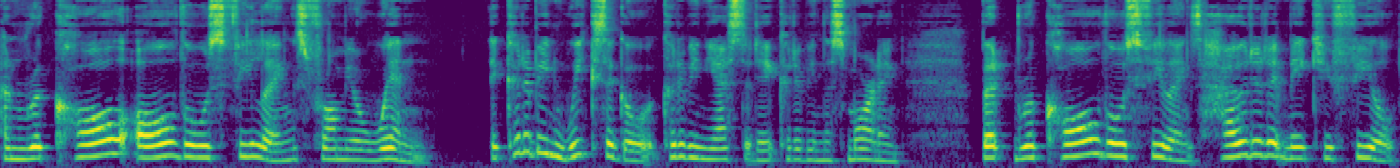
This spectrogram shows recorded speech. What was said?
and recall all those feelings from your win. It could have been weeks ago, it could have been yesterday, it could have been this morning. But recall those feelings. How did it make you feel?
